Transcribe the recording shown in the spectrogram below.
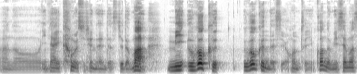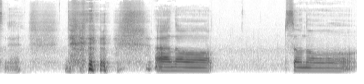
あのいないかもしれないんですけどまあみ動く動くんですよ。本当に。今度見せますね。で あのその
